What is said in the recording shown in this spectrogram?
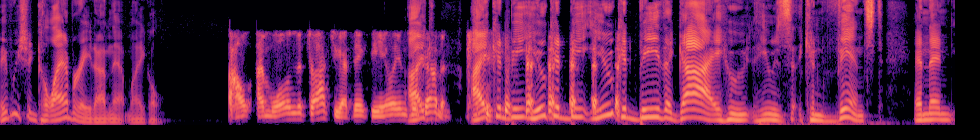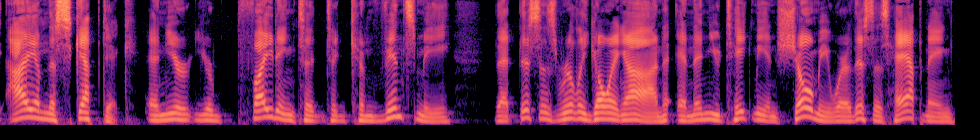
maybe we should collaborate on that, Michael. I'll, I'm willing to talk to you. I think the aliens are I, coming. I could be you could be you could be the guy who he was convinced and then I am the skeptic and you're you're fighting to to convince me that this is really going on and then you take me and show me where this is happening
